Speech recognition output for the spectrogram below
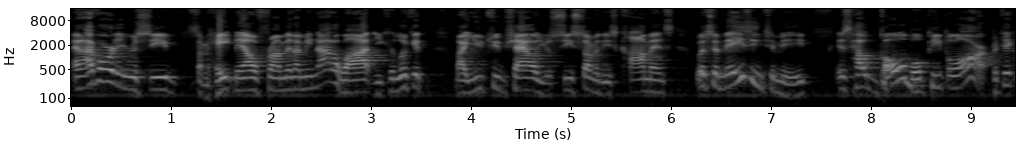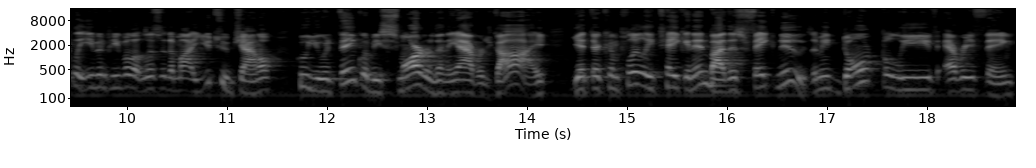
And I've already received some hate mail from it. I mean, not a lot. You can look at my YouTube channel, you'll see some of these comments. What's amazing to me is how gullible people are, particularly even people that listen to my YouTube channel who you would think would be smarter than the average guy, yet they're completely taken in by this fake news. I mean, don't believe everything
